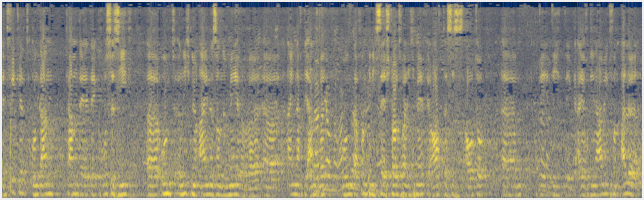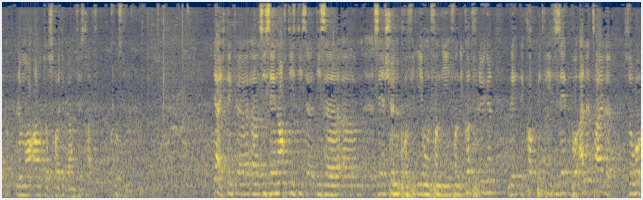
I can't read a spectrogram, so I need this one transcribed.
entwickelt und dann kam der, der große Sieg äh, und nicht nur eine, sondern mehrere, äh, ein nach der andere. Und davon bin ich sehr stolz, weil ich merke auch, dass dieses Auto ähm, die, die, die Aerodynamik von allen Le Mans Autos heute beeinflusst hat. Ja, ich denke, äh, Sie sehen auch die, diese, diese äh, sehr schöne Profilierung von die, von die Kotflügel, der, der Cockpit, wie Sie sehen, wo alle Teile so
